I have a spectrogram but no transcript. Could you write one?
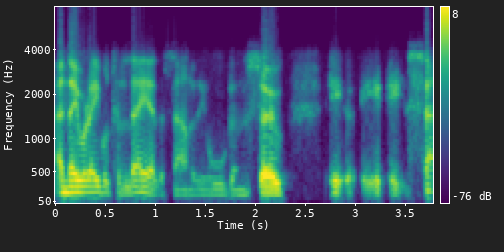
and they were able to layer the sound of the organ. So it it, it,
